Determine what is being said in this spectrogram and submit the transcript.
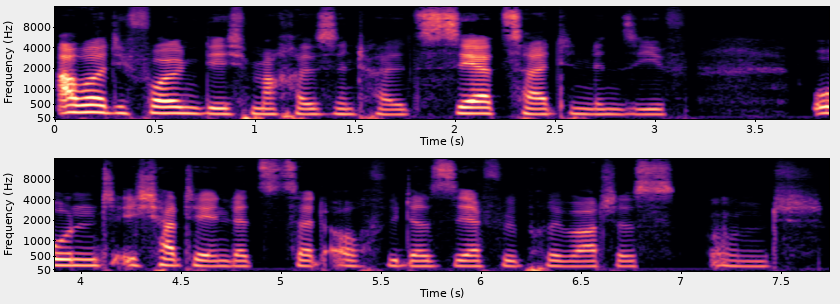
Aber die Folgen, die ich mache, sind halt sehr zeitintensiv. Und ich hatte in letzter Zeit auch wieder sehr viel Privates. Und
